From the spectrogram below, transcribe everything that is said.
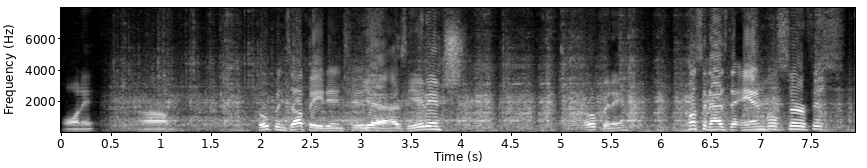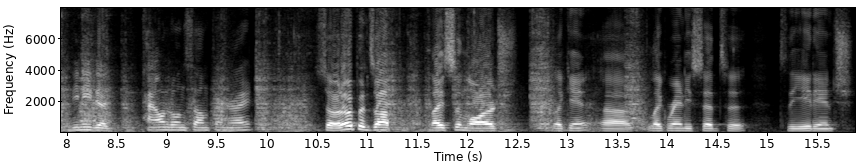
on it. Opens up eight inches. Yeah, it has the eight-inch opening. Plus, it has the anvil surface. If you need to pound on something, right? So it opens up nice and large, like uh, like Randy said, to, to the 8-inch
